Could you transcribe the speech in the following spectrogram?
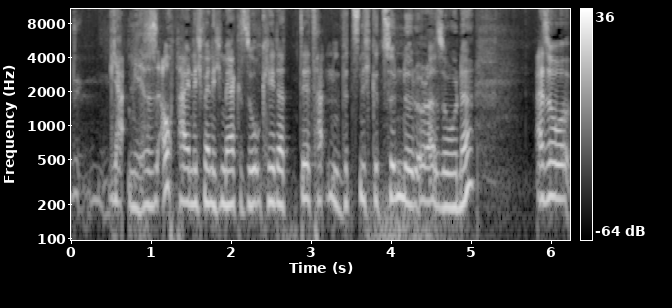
äh, ja, mir ist es auch peinlich, wenn ich merke, so, okay, das, jetzt hat ein Witz nicht gezündet oder so, ne? Also,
